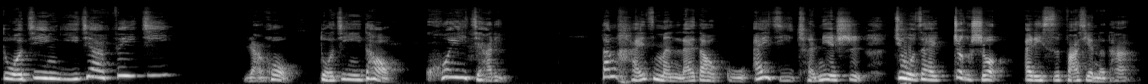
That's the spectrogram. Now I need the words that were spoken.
躲进一架飞机，然后躲进一套盔甲里。当孩子们来到古埃及陈列室，就在这个时候，爱丽丝发现了他。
